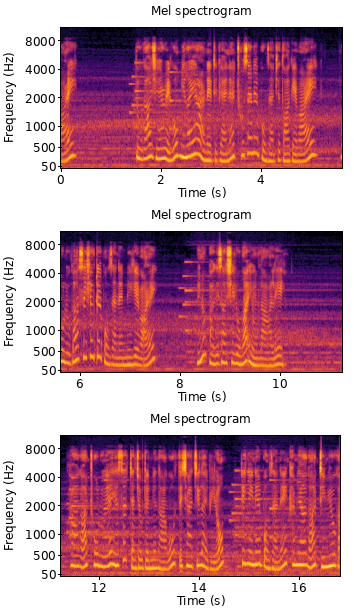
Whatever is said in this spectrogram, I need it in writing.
ပါတယ်။သူကရဲတွေကိုမြင်လိုက်ရတာနဲ့တပြိုင်နက်ထူးဆန်းတဲ့ပုံစံဖြစ်သွားခဲ့ပါတယ်။ထိုလူကစိတ်ရှုပ်တဲ့ပုံစံနဲ့မေးခဲ့ပါတယ်။မင်းတို့ဘာကိစ္စရှိလို့ငါအိမ်ကိုလာရလဲ။ ခါကထိုလူရဲ့ရက်ဆက်တန်ကြုတ်တဲ့မျက်နှာကိုတေချာကြည့်လိုက်ပြီးတော့တင်းငိမ့်တဲ့ပုံစံနဲ့ခမည်းကဒီမျိုးက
